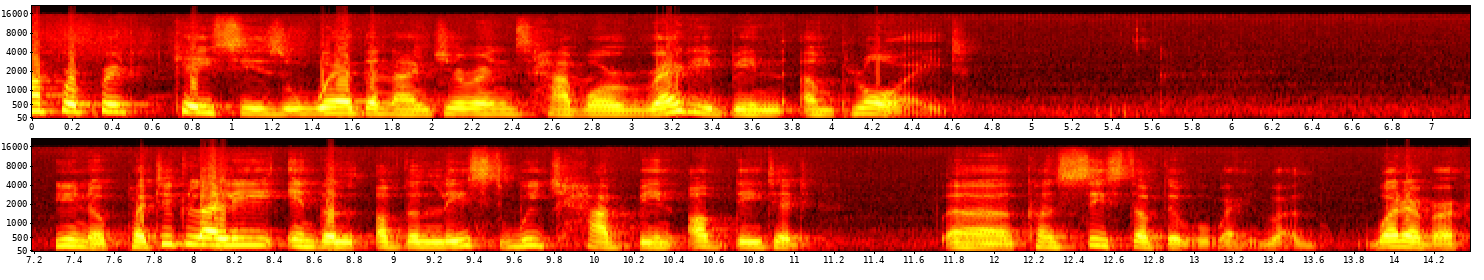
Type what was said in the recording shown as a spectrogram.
appropriate cases where the Nigerians have already been employed. You know, particularly in the of the list which have been updated, uh, consist of the whatever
